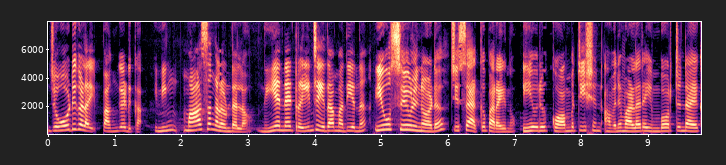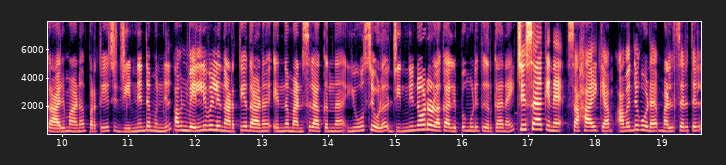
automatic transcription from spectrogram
ജോഡികളായി പങ്കെടുക്കാം. ഇനി മാസങ്ങളുണ്ടല്ലോ. നീ എന്നെ ട്രെയിൻ ചെയ്താൽ മതിയെന്ന് യൂസ്യൂളിനോട് ചിസാക്ക് പറയുന്നു. ഈ ഒരു കോമ്പറ്റീഷൻ അവന് വളരെ ഇമ്പോർട്ടന്റ് ആയ കാര്യമാണ്. പ്രത്യേകിച്ച് ജിന്നിന്റെ മുന്നിൽ അവൻ വെല്ലുവിളി നടത്തിയതാണ് എന്ന് മനസ്സിലാക്കുന്ന യൂസിയോൾ ജിന്നിനോടുള്ള കലിപ്പും കൂടി തീർക്കാനായി ചിസാക്കിനെ സഹായിക്കാം. അവന്റെ കൂടെ മത്സരത്തിൽ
